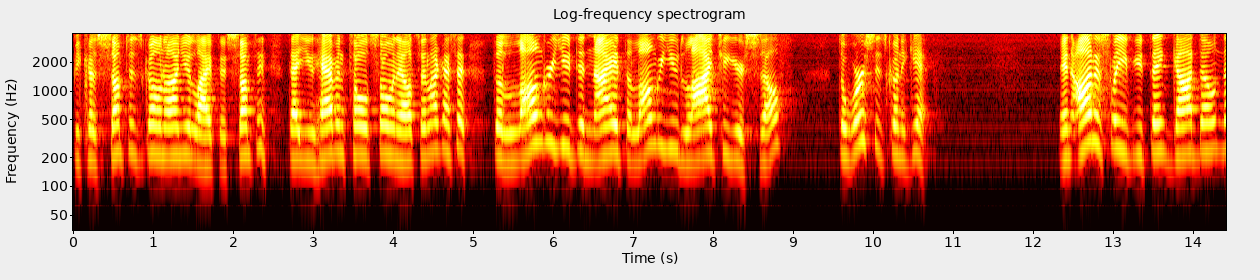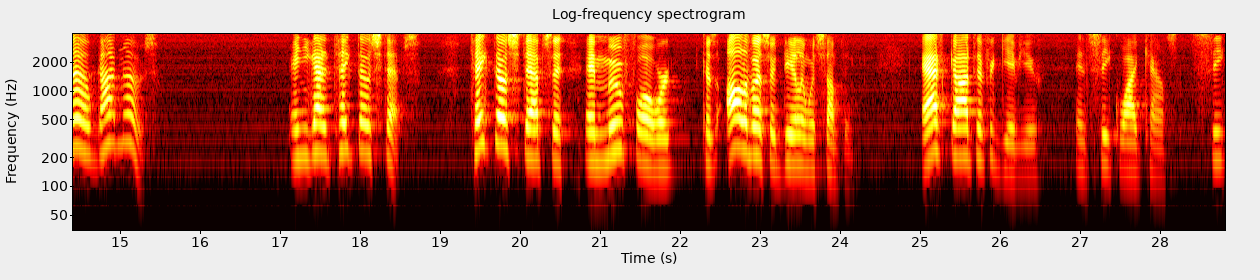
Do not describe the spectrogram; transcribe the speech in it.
because something's going on in your life. There's something that you haven't told someone else. And like I said, the longer you deny it, the longer you lie to yourself, the worse it's going to get. And honestly, if you think God don't know, God knows. And you got to take those steps. Take those steps and, and move forward because all of us are dealing with something. Ask God to forgive you and seek wise counsel. Seek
